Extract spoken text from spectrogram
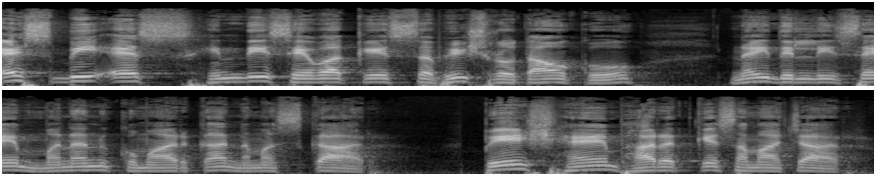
एस बी एस हिंदी सेवा के सभी श्रोताओं को नई दिल्ली से मनन कुमार का नमस्कार। पेश हैं भारत के समाचार।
